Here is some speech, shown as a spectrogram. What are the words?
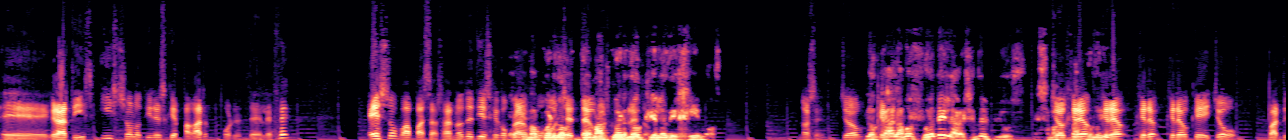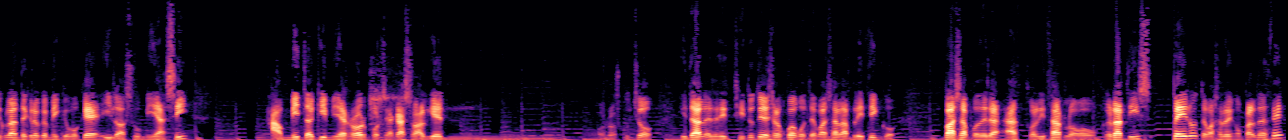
eh, gratis y solo tienes que pagar por el DLC. Eso va a pasar, o sea, no te tienes que comprar Yo me acuerdo, 80 yo me acuerdo completo. que lo dijimos. No sé, yo Lo que hablamos fue de la versión del Plus. Eso yo creo, creo, creo, creo que yo, particularmente, creo que me equivoqué y lo asumí así. Admito aquí mi error, por si acaso alguien pues lo escuchó y tal. Es decir, si tú tienes el juego, te vas a la Play 5, vas a poder actualizarlo gratis, pero te vas a tener que comprar el DLC.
